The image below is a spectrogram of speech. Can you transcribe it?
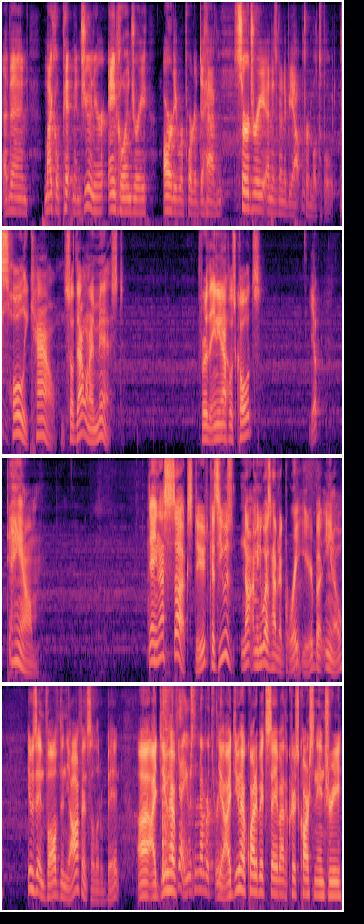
And then Michael Pittman Jr. ankle injury already reported to have surgery and is going to be out for multiple weeks. Holy cow! So that one I missed. For the Indianapolis Colts. Yep. Damn. Dang, that sucks, dude. Because he was not. I mean, he wasn't having a great year, but you know, he was involved in the offense a little bit. Uh, I do have. Yeah, he was the number three. Yeah, I do have quite a bit to say about the Chris Carson injury.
